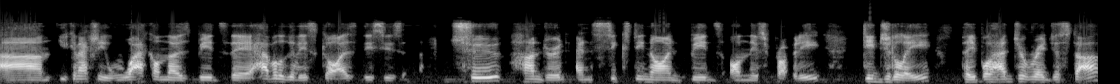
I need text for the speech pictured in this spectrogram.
Um, you can actually whack on those bids there. Have a look at this, guys. This is 269 bids on this property digitally. People had to register.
